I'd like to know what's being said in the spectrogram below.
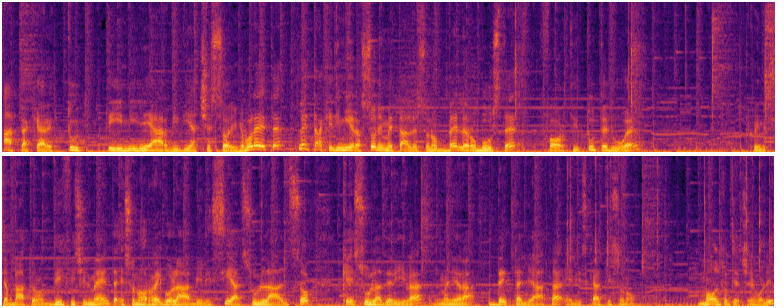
attaccare tutti i miliardi di accessori che volete. Le tacche di mira sono in metallo e sono belle robuste, forti tutte e due, quindi si abbattono difficilmente e sono regolabili sia sull'alzo che sulla deriva in maniera dettagliata e gli scatti sono molto piacevoli.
